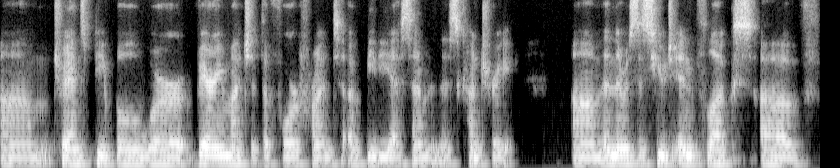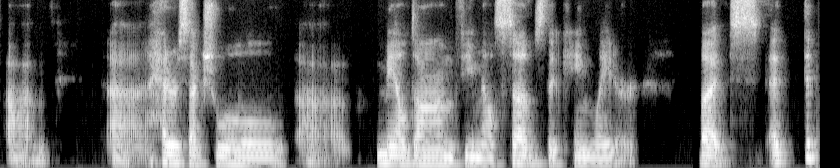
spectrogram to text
um, trans people were very much at the forefront of BDSM in this country. Um, and there was this huge influx of um, uh, heterosexual uh, male dom, female subs that came later. But at the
